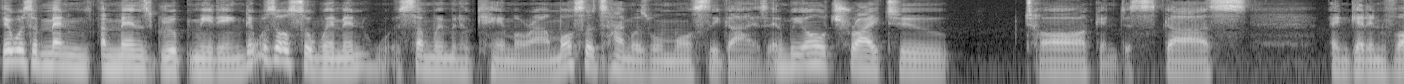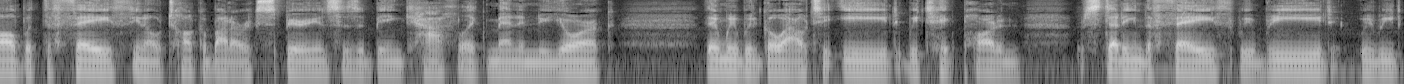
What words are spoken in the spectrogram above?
There was a men a men's group meeting. There was also women, some women who came around. Most of the time, it was mostly guys, and we all tried to talk and discuss and get involved with the faith, you know, talk about our experiences of being Catholic men in New York. Then we would go out to eat. We take part in studying the faith. We read. We read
